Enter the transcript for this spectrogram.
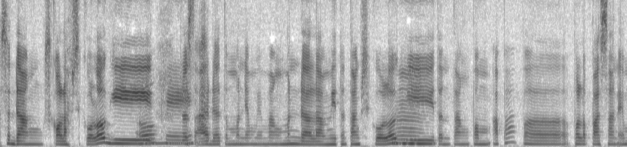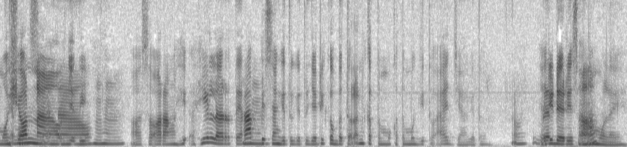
sedang sekolah psikologi, Oke. terus ada teman yang memang mendalami tentang psikologi, Hmm. tentang pem- apa pe- pelepasan emosional. Jadi Mhm. eh, seorang he- healer, terapis Hmm. yang gitu-gitu. Jadi kebetulan ketemu-ketemu gitu aja gitu. Oh, Jadi dari sana Ah. mulai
